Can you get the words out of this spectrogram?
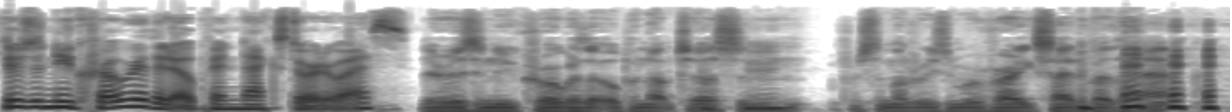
There's a new Kroger that opened next door to us. There is a new Kroger that opened up to us, and Mm-hmm. for some other reason, we're very excited about that.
